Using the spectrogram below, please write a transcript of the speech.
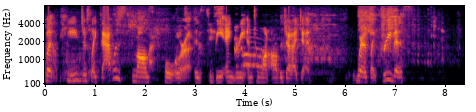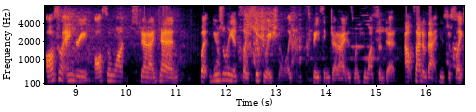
but he just like that was Maul's whole aura is to be angry and to want all the Jedi dead. Whereas like Grievous, also angry, also wants Jedi dead, but usually it's like situational. Like facing Jedi is when he wants them dead. Outside of that, he's just like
